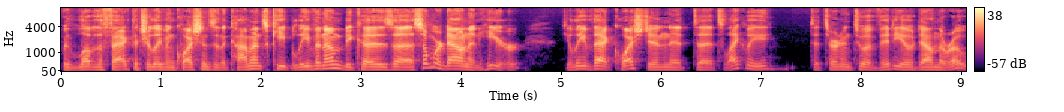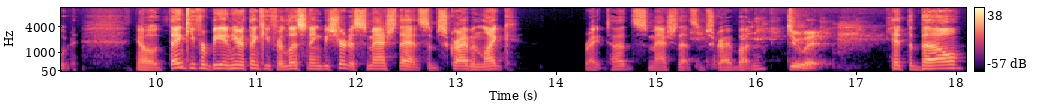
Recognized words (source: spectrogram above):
We love the fact that you're leaving questions in the comments. Keep leaving them because uh, somewhere down in here, if you leave that question, it uh, it's likely to turn into a video down the road. You know, thank you for being here. Thank you for listening. Be sure to smash that subscribe and like. Right, Todd? Smash that subscribe button. Do it. Hit the bell.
